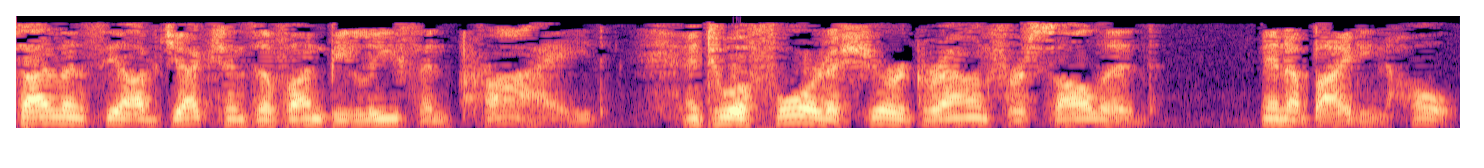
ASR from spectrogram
silence the objections of unbelief and pride, and to afford a sure ground for solid and abiding hope.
